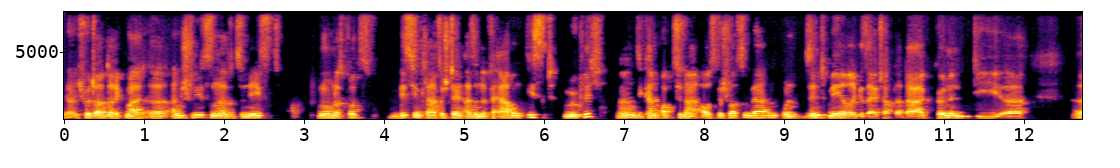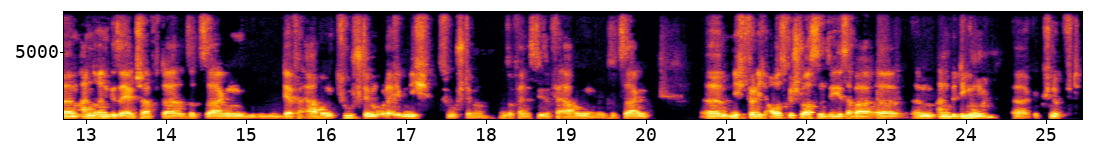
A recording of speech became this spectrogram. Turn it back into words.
Ja, ich würde da direkt mal äh, anschließen. Also zunächst nur um das kurz ein bisschen klarzustellen, also eine Vererbung ist möglich. Ne? Sie kann optional ausgeschlossen werden und sind mehrere Gesellschafter da, können die äh, äh, anderen Gesellschafter sozusagen der Vererbung zustimmen oder eben nicht zustimmen. Insofern ist diese Vererbung sozusagen äh, nicht völlig ausgeschlossen, sie ist aber äh, ähm, an Bedingungen äh, geknüpft.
